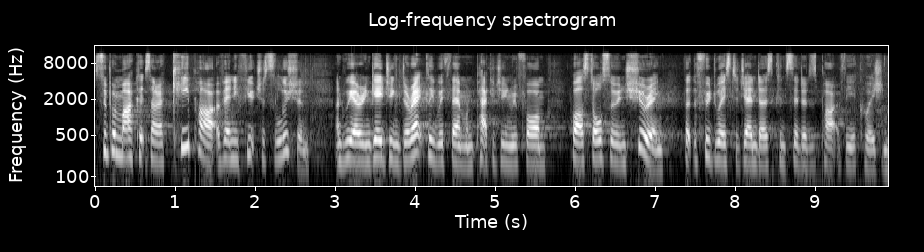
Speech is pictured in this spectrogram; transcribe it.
Supermarkets are a key part of any future solution and we are engaging directly with them on packaging reform whilst also ensuring that the food waste agenda is considered as part of the equation.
